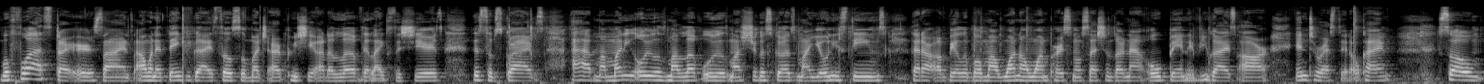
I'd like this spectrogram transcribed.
before I start air Signs, I want to thank you guys so, so much. I appreciate all the love, the likes, the shares, the subscribes. I have my money oils, my love oils, my sugar scrubs, my yoni steams that are available. My one-on-one -on -one personal sessions are now open if you guys are interested, okay? So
